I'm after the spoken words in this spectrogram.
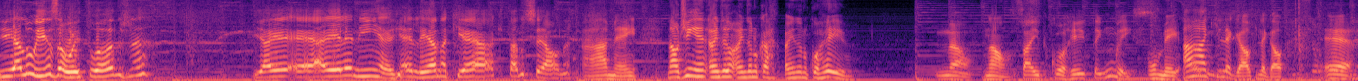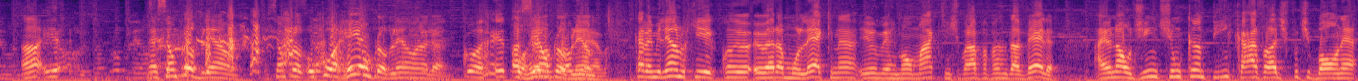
E a Luísa, 8 anos, né? E aí é a Heleninha, a Helena, que é a que tá no céu, né? Amém. Naldinho, ainda, ainda, no, ainda no correio? Não. Não. Saí do correio tem um mês. Um meio. Ah, que legal, que legal. É. Ah, e... Esse é um problema. Esse é um pro... O correio é um problema, né, cara? Correio tá correio é um problema. Cara, eu me lembro que quando eu, eu era moleque, né? Eu e meu irmão Max, a gente morava na Fazenda da Velha. Aí o Naldinho tinha um campinho em casa lá de futebol, né?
